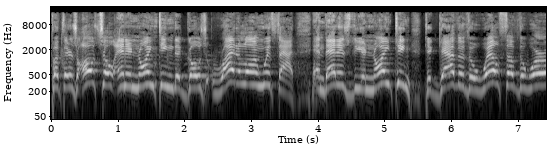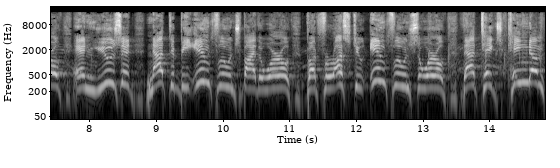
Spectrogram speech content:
but there's also an anointing that goes right along with that, and that is the anointing to gather the wealth of the world and use it not to be influenced by the world, but for us to influence the world. That takes kingdom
